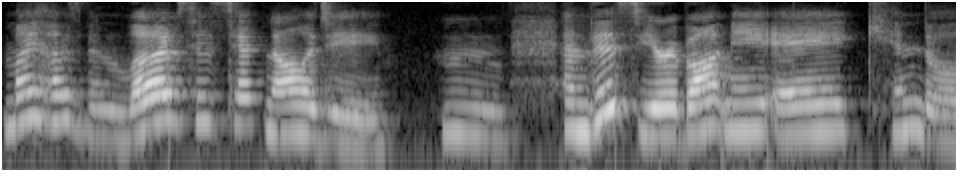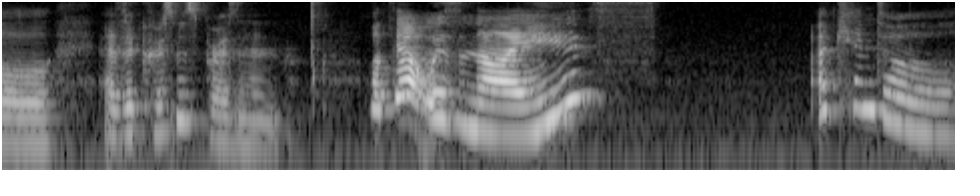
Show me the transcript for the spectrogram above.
my husband loves his technology. Hmm. And this year he bought me a Kindle as a Christmas present. Well, that was nice. A Kindle.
